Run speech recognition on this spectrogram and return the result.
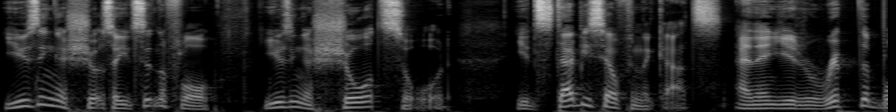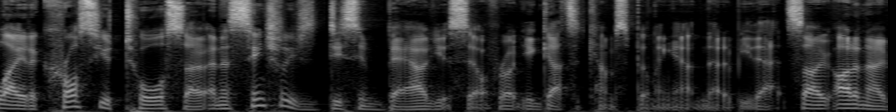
Using a short, so you'd sit on the floor using a short sword. You'd stab yourself in the guts, and then you'd rip the blade across your torso, and essentially just disembowel yourself. Right, your guts would come spilling out, and that'd be that. So I don't know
